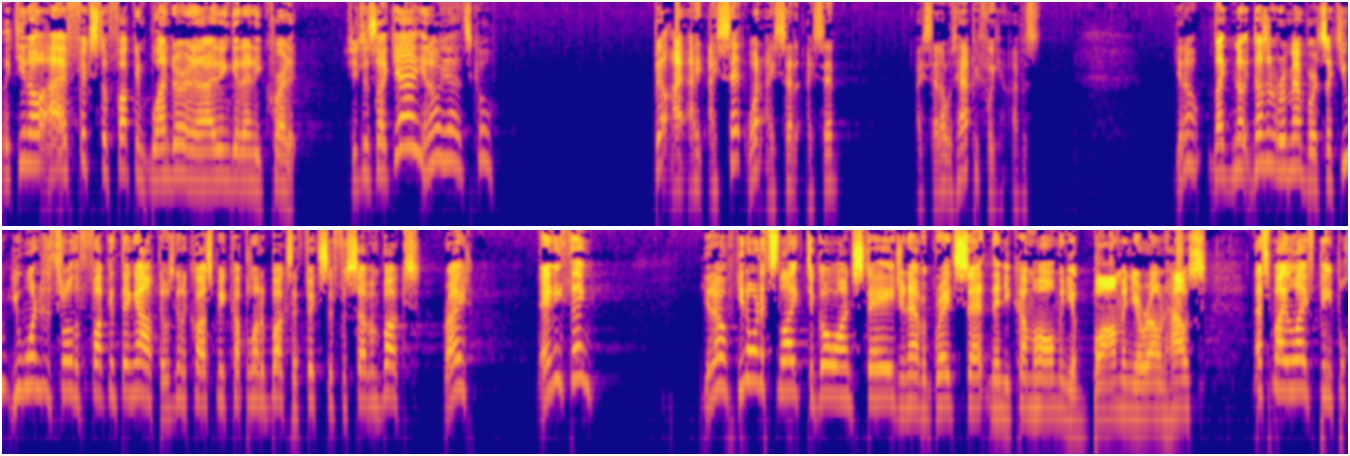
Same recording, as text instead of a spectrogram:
Like, you know, I fixed the fucking blender and I didn't get any credit. She's just like, yeah, you know, yeah, it's cool. Bill, I, I, I said what? I said, I said, I said I was happy for you. I was, you know, like no, doesn't remember. It's like you, you wanted to throw the fucking thing out. That was going to cost me a couple hundred bucks. I fixed it for seven bucks, right? Anything? You know, you know what it's like to go on stage and have a great set, and then you come home and you bomb in your own house. That's my life, people.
